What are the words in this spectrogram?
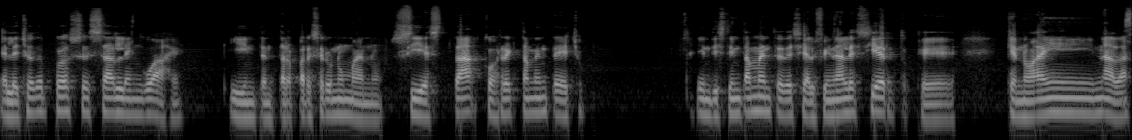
el hecho de procesar lenguaje e intentar parecer un humano, si está correctamente hecho, indistintamente de si al final es cierto que, que no hay nada,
